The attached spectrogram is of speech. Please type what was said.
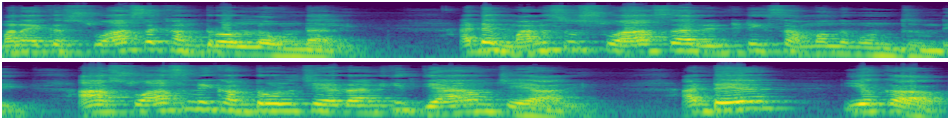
మన యొక్క శ్వాస కంట్రోల్లో ఉండాలి. అంటే మనసు శ్వాస రెండింటికి సంబంధం ఉంటుంది. ఆ శ్వాసని కంట్రోల్ చేయడానికి ధ్యానం చేయాలి. అంటే ఈ యొక్క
